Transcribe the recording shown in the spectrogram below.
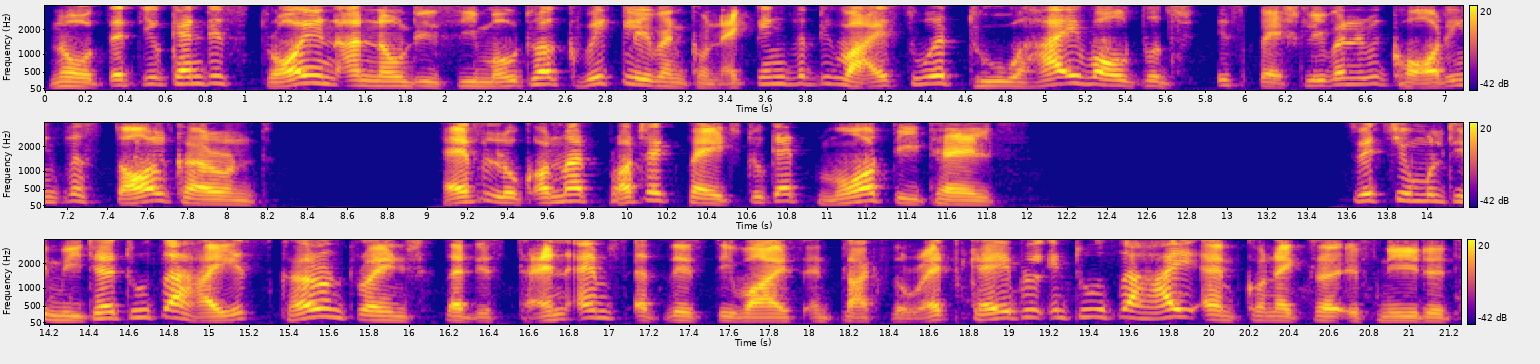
Note that you can destroy an unknown DC motor quickly when connecting the device to a too high voltage, especially when recording the stall current. Have a look on my project page to get more details. Switch your multimeter to the highest current range, that is 10A at this device and plug the red cable into the high amp connector if needed.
